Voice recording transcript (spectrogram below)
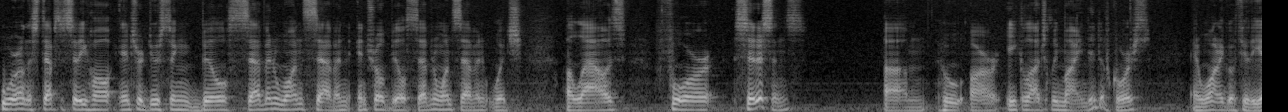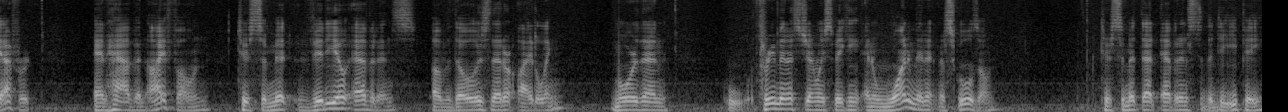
were on the steps of City Hall introducing Bill 717, Intro Bill 717, which allows for citizens um, who are ecologically minded, of course, and want to go through the effort and have an iPhone to submit video evidence of those that are idling, more than three minutes generally speaking, and one minute in a school zone, to submit that evidence to the DEP.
